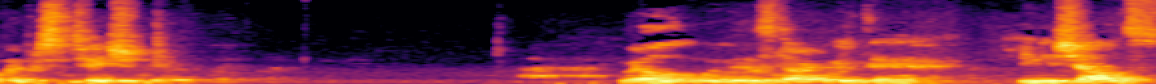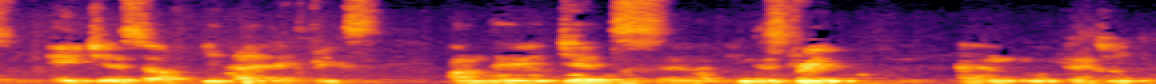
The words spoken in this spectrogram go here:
of the presentation. Well, we will start with the initial ages of General Electrics on the jets uh, industry, and we'll continue.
